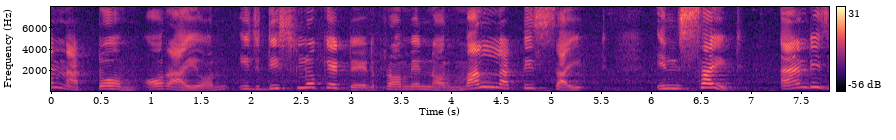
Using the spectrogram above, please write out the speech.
an atom or ion is dislocated from a normal lattice site inside and is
